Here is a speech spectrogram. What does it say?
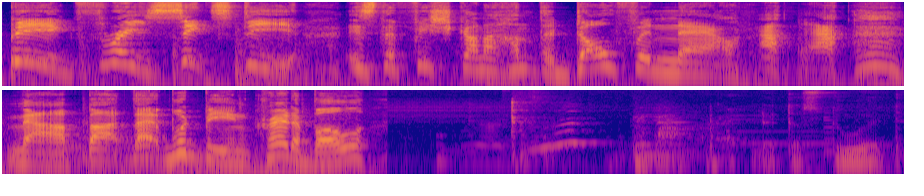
big 360. Is the fish gonna hunt the dolphin now? nah, but that would be incredible. Let us do it.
